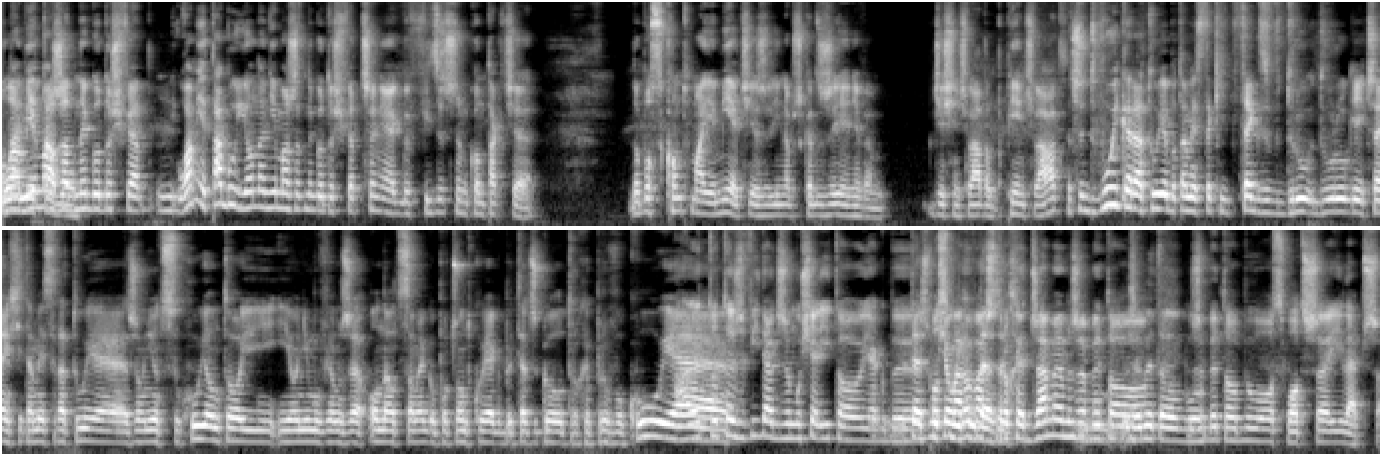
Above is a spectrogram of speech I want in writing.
ona łamie nie ma tabu. żadnego doświadczenia. Łamie tabu i ona nie ma żadnego doświadczenia jakby w fizycznym kontakcie. No bo skąd ma je mieć, jeżeli na przykład żyje, nie wiem, 10 lat albo 5 lat. Znaczy dwójka ratuje, bo tam jest taki tekst w dru drugiej części, tam jest ratuje, że oni odsłuchują to i, i oni mówią, że ona od samego początku jakby też go trochę prowokuje. Ale to też widać, że musieli to jakby też posmarować trochę dżemem, żeby to, żeby to, było... żeby to było słodsze i lepsze.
